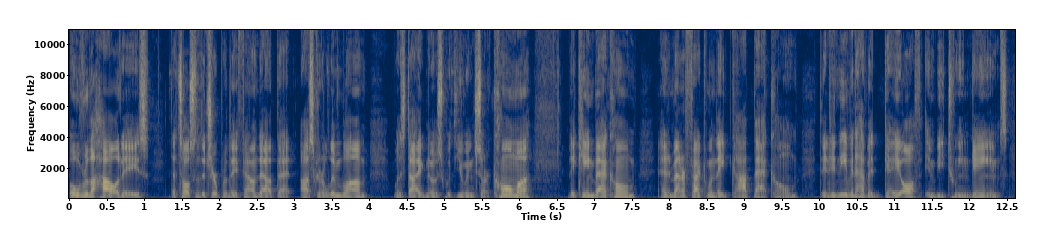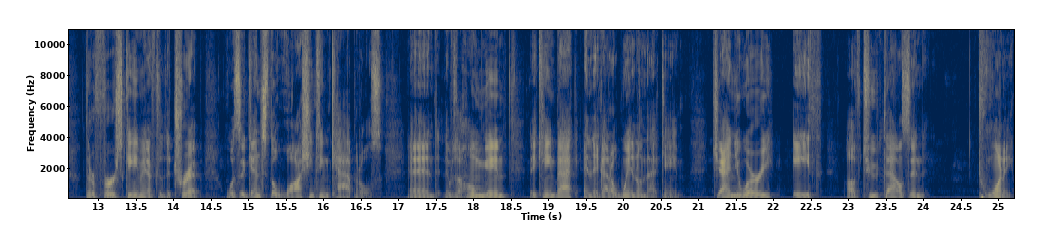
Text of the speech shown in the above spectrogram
over the holidays, that's also the trip where they found out that Oskar Lindblom was diagnosed with Ewing sarcoma. They came back home, and a matter of fact, when they got back home, they didn't even have a day off in between games. Their first game after the trip was against the Washington Capitals and it was a home game. They came back and they got a win on that game. January 8th of 2020.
